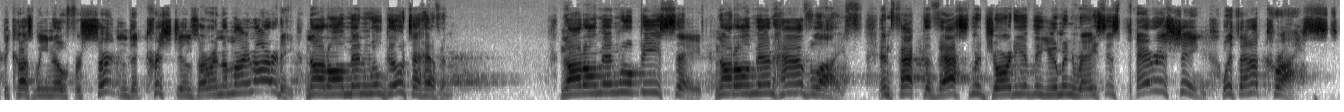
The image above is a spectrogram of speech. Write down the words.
because we know for certain that Christians are in a minority. Not all men will go to heaven. Not all men will be saved. Not all men have life. In fact, the vast majority of the human race is perishing without Christ.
